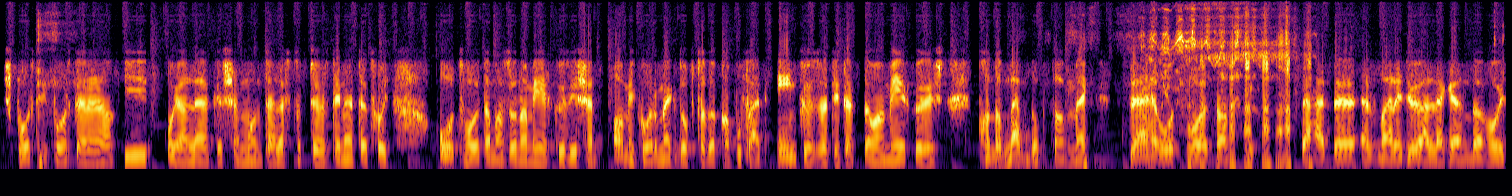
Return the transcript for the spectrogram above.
sportriporterrel, aki olyan lelkesen mondta el ezt a történetet, hogy ott voltam azon a mérkőzésen, amikor megdobtad a kapufát, én közvetítettem a mérkőzést, mondom, nem dobtam meg, de ott voltam. Tehát ez már egy olyan legenda, hogy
